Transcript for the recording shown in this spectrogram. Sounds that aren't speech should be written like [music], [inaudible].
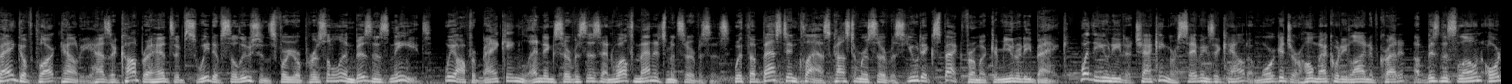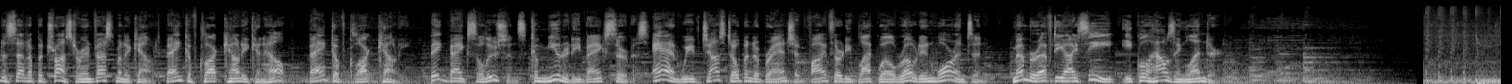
Bank of Clark County has a comprehensive suite of solutions for your personal and business needs. We offer banking, lending services, and wealth management services with the best in class customer service you'd expect from a community bank. Whether you need a checking or savings account, a mortgage or home equity line of credit, a business loan, or to set up a trust or investment account, Bank of Clark County can help. Bank of Clark County. Big Bank Solutions, Community Bank Service. And we've just opened a branch at 530 Blackwell Road in Warrenton. Member FDIC, Equal Housing Lender.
